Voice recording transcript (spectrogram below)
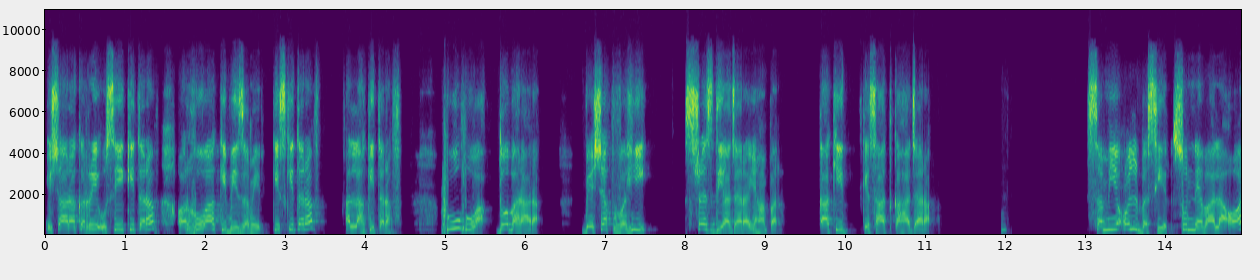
اشارہ کر رہی، اسی کی طرف، اور ہوا کی بھی ضمیر۔ کس کی طرف؟ اللہ کی طرف۔ ہو ہوا، دو بار آ رہا۔ بے شک وہی اسٹریس دیا جا رہا یہاں پر، تاکید کے ساتھ کہا جا رہا۔ سمیع البصیر، سننے والا اور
